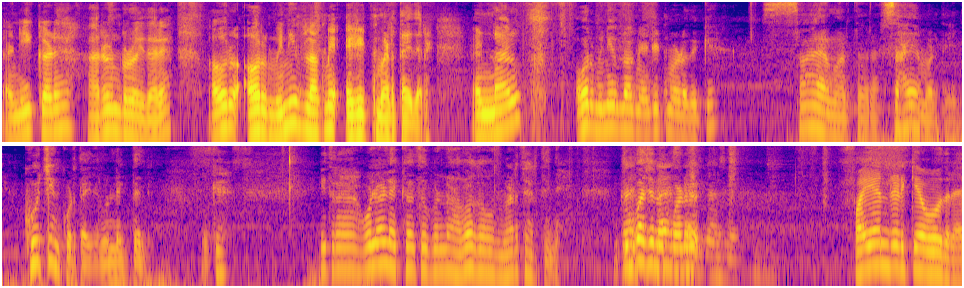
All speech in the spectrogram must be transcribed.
ಆ್ಯಂಡ್ ಈ ಕಡೆ ಅರುಣ್ ಬ್ರೋ ಇದ್ದಾರೆ ಅವರು, ಅವ್ರ ಮಿನಿ ವ್ಲಾಗ್ನೇ ಎಡಿಟ್ ಮಾಡ್ತಾ ಇದ್ದಾರೆ ಆ್ಯಂಡ್ ನಾನು ಅವ್ರ ಮಿನಿ ವ್ಲಾಗ್ನ ಎಡಿಟ್ ಮಾಡೋದಕ್ಕೆ ಸಹಾಯ ಮಾಡ್ತವ್ರೆ ಸಹಾಯ ಮಾಡ್ತಾಯಿದ್ದೀನಿ ಕೋಚಿಂಗ್ ಕೊಡ್ತಾ ಇದ್ದೀನಿ ಒಂದು ಲೆಕ್ಕದಲ್ಲಿ ಓಕೆ ಈ ಥರ ಒಳ್ಳೊಳ್ಳೆ ಕೆಲಸಗಳನ್ನ ಅವಾಗ ಅವಾಗ ಮಾಡ್ತಾ ಇರ್ತೀನಿ. ತುಂಬ ಜನ ಮಾಡಬೇಕು. ಫೈವ್ ಹಂಡ್ರೆಡ್ಗೆ ಹೋದ್ರೆ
